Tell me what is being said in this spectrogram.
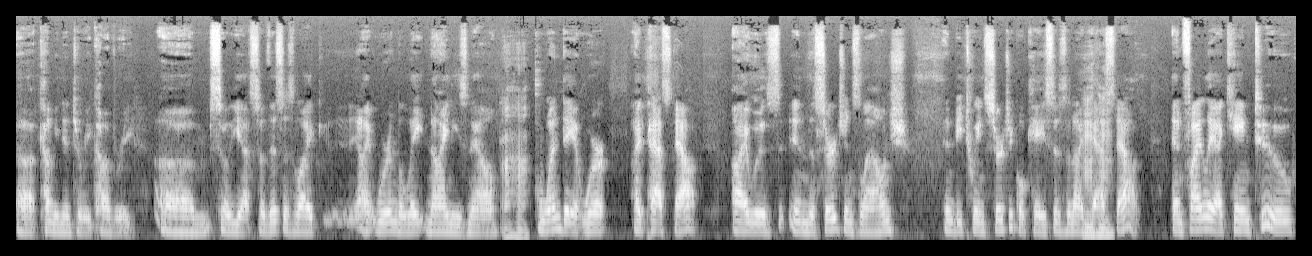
uh, coming into recovery. Um, so, yeah, so this is like, I, we're in the late 90s now Uh huh. one day at work, I passed out. I was in the surgeon's lounge in between surgical cases and I passed out. And finally, I came to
